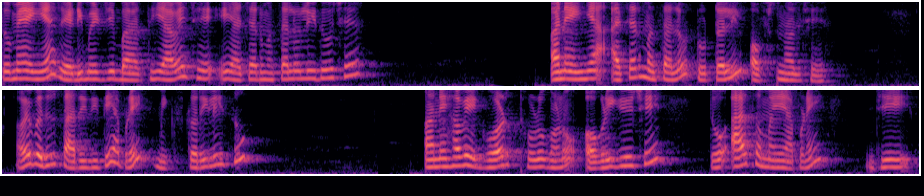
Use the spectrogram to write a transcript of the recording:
તો મેં અહીંયા રેડીમેડ જે બહારથી આવે છે, એ આચાર મસાલો લીધો છે. અને અહીંયા આચાર મસાલો ટોટલી ઓપ્શનલ છે. હવે બધું સારી રીતે આપણે મિક્સ કરી લઈશું. અને હવે ગોળ થોડો ઘણો ઓગળી ગયો છે, તો આ સમયે આપણે જે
